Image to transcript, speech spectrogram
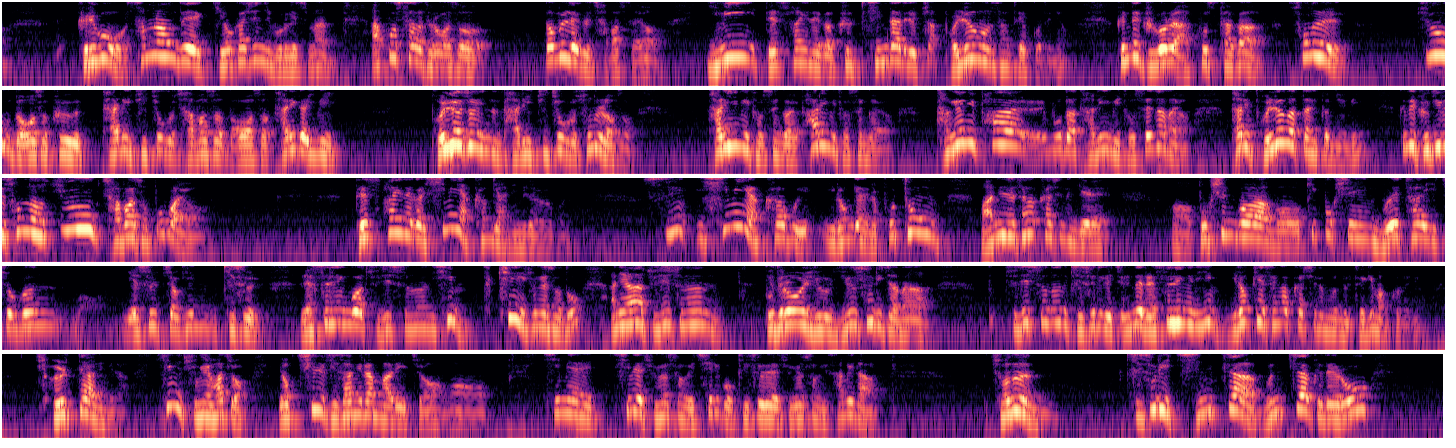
그리고 3라운드에 기억하시는지 모르겠지만 아코스타가 들어가서 더블렉을 잡았어요. 이미 데스파이네가 그 긴 다리를 쫙 벌려놓은 상태였거든요. 근데 그거를 아코스타가 손을 쭉 넣어서 그 다리 뒤쪽으로 잡아서 넣어서 다리가 이미 벌려져 있는 다리 뒤쪽으로 손을 넣어서 다리 힘이 더 센가요? 팔 힘이 더 센가요? 당연히 팔보다 다리 힘이 더 세잖아요. 다리 벌려놨다니까요, 이미. 근데 그 뒤로 손 넣어서 쭉 잡아서 뽑아요. 데스파이네가 힘이 약한 게 아닙니다, 여러분. 수- 이 힘이 약하고 이- 이런 게 아니라 보통 많이들 생각하시는 게 어, 복싱과 뭐 킥복싱, 무에타이 이쪽은 뭐 예술적인 기술, 레슬링과 주짓수는 힘. 특히 이 중에서도 아니야 주짓수는 부드러울 유, 유술이잖아. 주짓수는 기술이겠지. 근데 레슬링은 힘. 이렇게 생각하시는 분들 되게 많거든요. 절대 아닙니다. 힘 중요하죠. 역칠기삼이란 말이 있죠. 어, 힘의 힘의 중요성이 7이고 기술의 중요성이 3이다. 저는 기술이 진짜 문자 그대로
